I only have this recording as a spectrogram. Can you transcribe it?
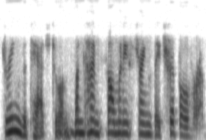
strings attached to them. Sometimes so many strings they trip over them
